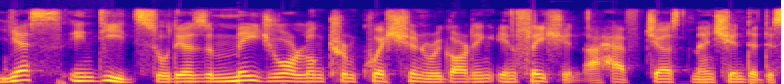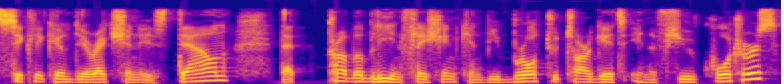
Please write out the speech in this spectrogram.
Yes, indeed. So there's a major long term question regarding inflation. I have just mentioned that the cyclical direction is down, that Probably inflation can be brought to target in a few quarters,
